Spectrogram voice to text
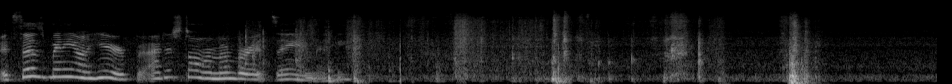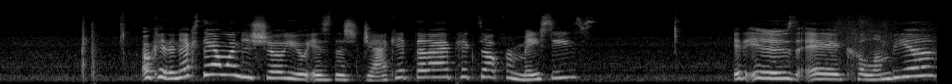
It says mini on here, but I just don't remember it saying mini. Okay, the next thing I wanted to show you is this jacket that I picked up from Macy's. It is a Columbia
